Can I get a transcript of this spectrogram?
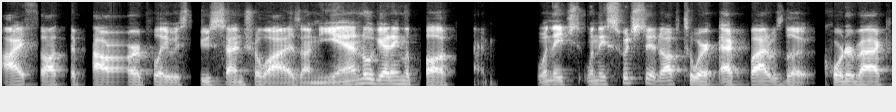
I thought the power play was too centralized on Yandle getting the puck. When they when they switched it up to where Ekblad was the quarterback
